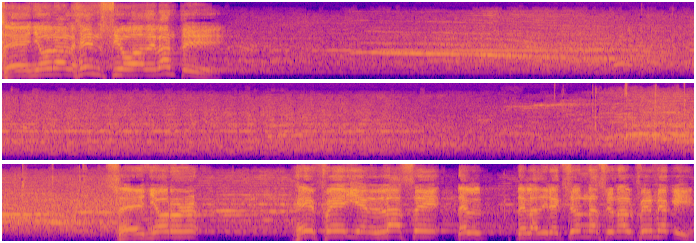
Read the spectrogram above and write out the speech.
Señor Algencio, adelante. Señor jefe y enlace de la Dirección Nacional, firme aquí.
